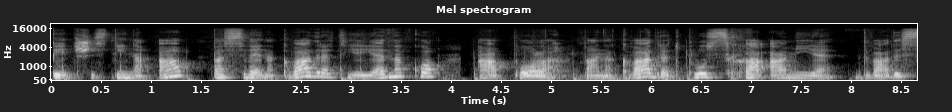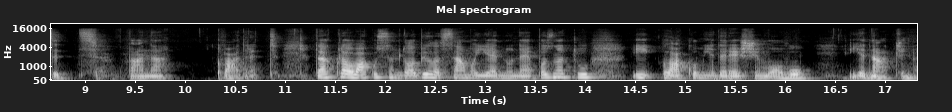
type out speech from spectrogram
5 šestina A, pa sve na kvadrat je jednako A pola pa na kvadrat plus HA mi je 20 pa na kvadrat. Dakle, ovako sam dobila samo jednu nepoznatu i lako mi je da rešim ovu jednačinu.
